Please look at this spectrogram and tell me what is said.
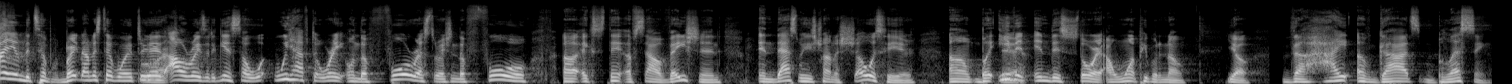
I am the temple. Break down this temple in three days. I'll raise it again. So we have to wait on the full restoration, the full uh, extent of salvation. And that's what he's trying to show us here. Um, but even Yeah. in this story, I want people to know, yo, the height of God's blessing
